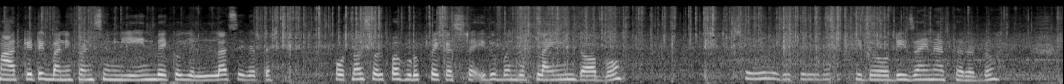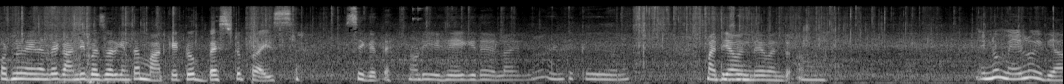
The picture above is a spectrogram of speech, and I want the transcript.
ಮಾರ್ಕೆಟಿಗೆ ಬನ್ನಿ ಫ್ರೆಂಡ್ಸ್ ನಿಮ್ಗೆ ಏನು ಬೇಕು ಎಲ್ಲ ಸಿಗುತ್ತೆ. ಒಟ್ನಲ್ಲಿ ಸ್ವಲ್ಪ ಹುಡುಕ್ಬೇಕಷ್ಟೆ. ಇದು ಬಂದು ಪ್ಲೈನ್ ಡಾಬು. ಇದು. ಡಿಸೈನರ್ ಥರದ್ದು. ಒಟ್ನಲ್ಲಿ ಏನಂದರೆ ಗಾಂಧಿ ಬಜಾರ್ಗಿಂತ ಮಾರ್ಕೆಟು ಬೆಸ್ಟ್ ಪ್ರೈಸ್ ಸಿಗುತ್ತೆ. ನೋಡಿ ಹೇಗಿದೆ ಎಲ್ಲ ಇಲ್ಲಿ. ಮಧ್ಯ ಒಂದೇ ಒಂದು. ಇನ್ನೂ ಮೇಲೂ ಇದೆಯಾ?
